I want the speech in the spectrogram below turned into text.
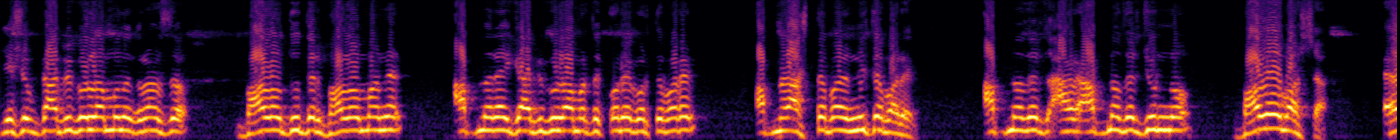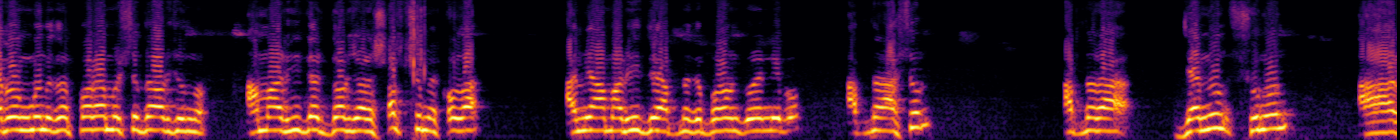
যেসব গাভীগুলো মনে করেন ভালো দুধের ভালো মানের আপনারা এই গাভীগুলো আমাদের করে করতে পারেন, আপনারা আসতে পারেন, নিতে পারেন। আপনাদের, আর আপনাদের জন্য ভালোবাসা এবং মনে করেন পরামর্শ দেওয়ার জন্য আমার হৃদয়ের দরজাটা সবসময় খোলা। আমি আমার হৃদয়ে আপনাকে বরণ করে নিব। আপনারা আসুন, আপনারা জানুন, শুনুন। আর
